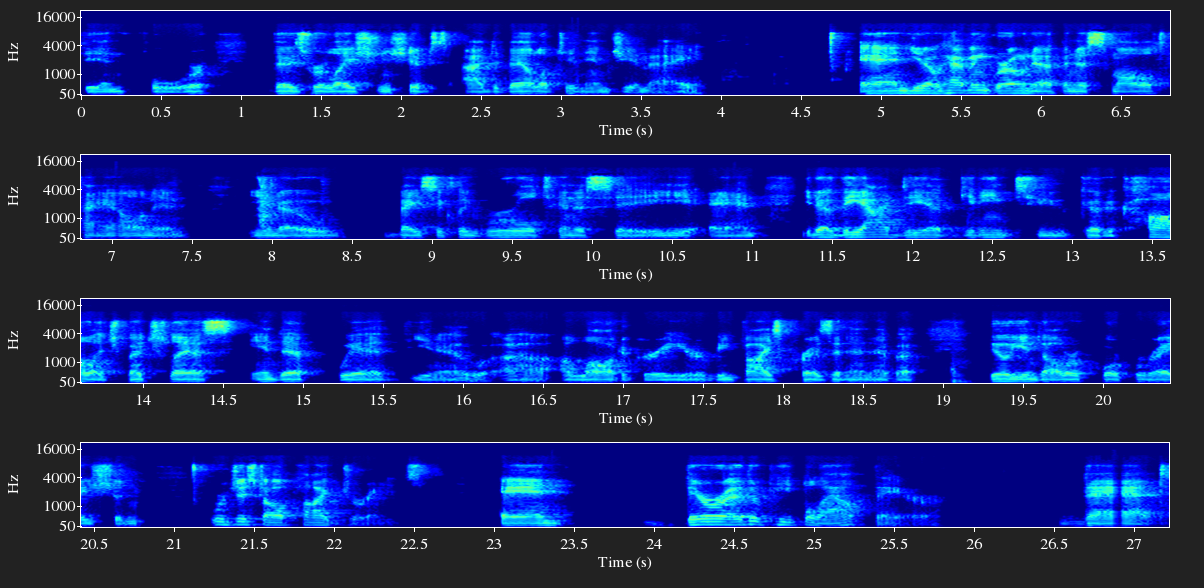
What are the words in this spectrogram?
been for those relationships I developed in MGMA. And, you know, having grown up in a small town and, you know, basically rural Tennessee. And, you know, the idea of getting to go to college, much less end up with, you know, uh, a law degree or be vice president of a billion dollar corporation were just all pipe dreams. And there are other people out there that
